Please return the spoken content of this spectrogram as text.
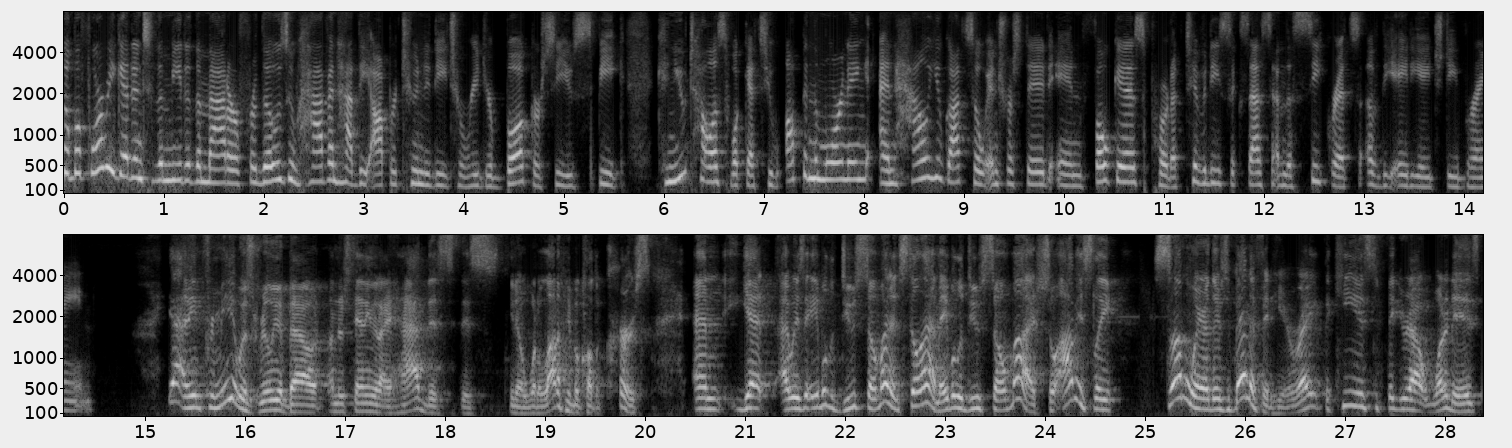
So, before we get into the meat of the matter, for those who haven't had the opportunity to read your book or see you speak, can you tell us what gets you up in the morning and how you got so interested in focus, productivity, success, and the secrets of the ADHD brain? Yeah, I mean, for me, it was really about understanding that I had this, this, you know, what a lot of people call the curse, and yet I was able to do so much, and still am able to do so much. So obviously, somewhere there's a benefit here, right? The key is to figure out what it is,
